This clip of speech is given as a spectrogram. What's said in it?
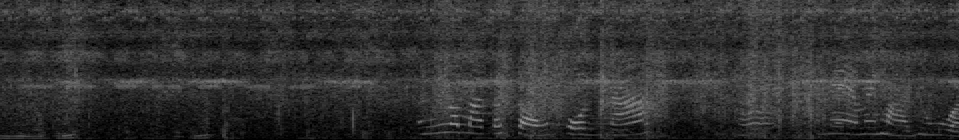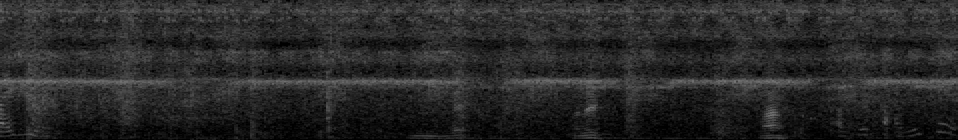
อืมเอาตัวนี้ อันนี้เรามากันสองคนนะเออแม่ไม่มาด้วย อืมเลยมาเลย วาง เอาไปขายไม่เสร็จ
